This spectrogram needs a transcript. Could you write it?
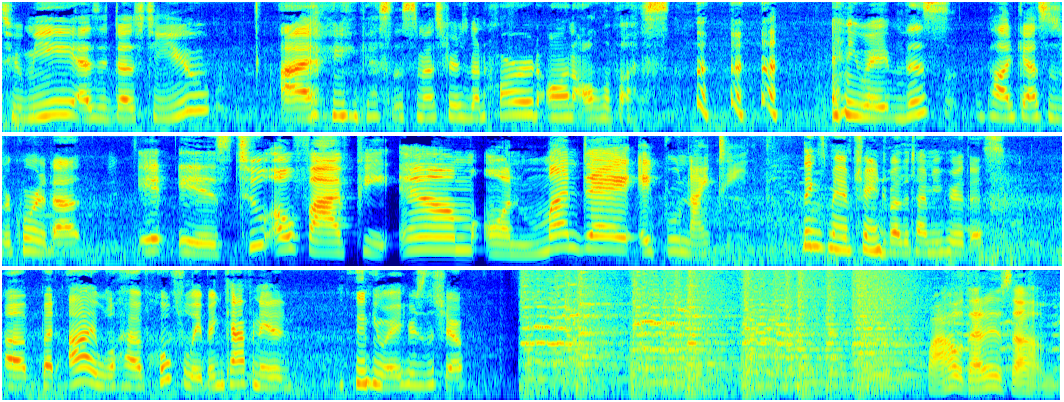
to me as it does to you. I guess the semester has been hard on all of us. anyway, this podcast is recorded at It is 2:05 p.m. on Monday, April 19th. things may have changed by the time you hear this, uh, but I will have hopefully been caffeinated. Anyway, here's the show. Wow, that is um,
